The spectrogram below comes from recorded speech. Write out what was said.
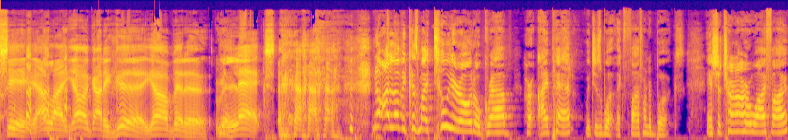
shit. I like y'all got it good. Y'all better relax. no, I love it because my two year old will grab her iPad, which is what like 500 bucks, and she'll turn on her Wi-Fi.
